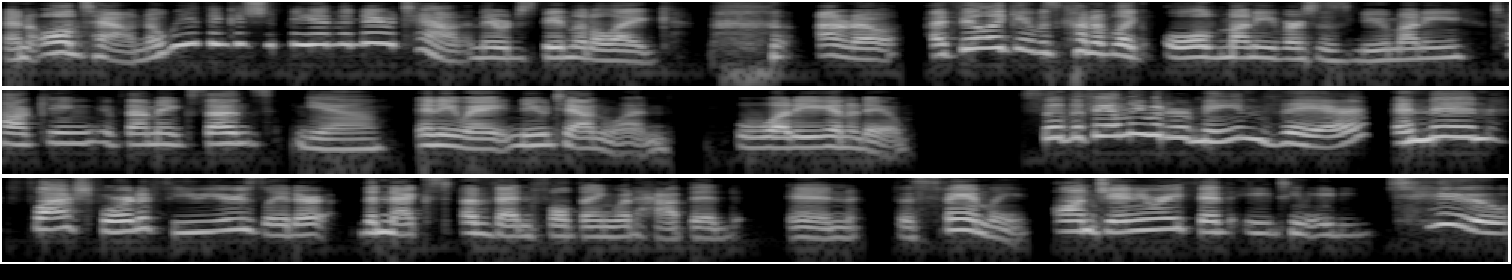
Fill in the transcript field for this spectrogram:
an old town. No, we think it should be in the new town. And they were just being little like, I don't know. I feel like it was kind of like old money versus new money talking, if that makes sense. yeah. Anyway, Newtown won. What are you going to do? So the family would remain there. And then, flash forward a few years later, the next eventful thing would happen in this family. On January 5th, 1882,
